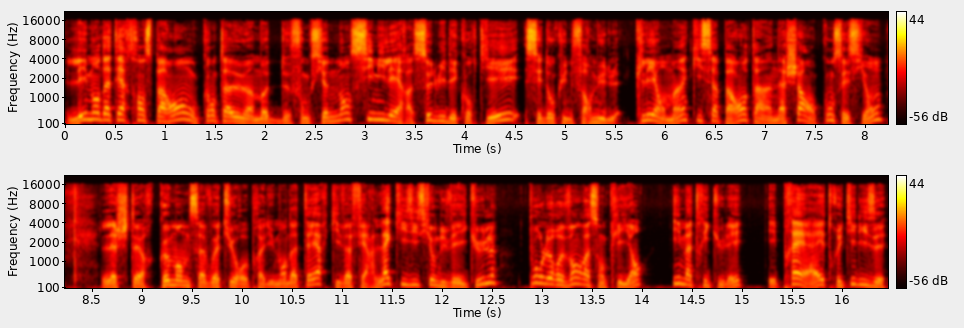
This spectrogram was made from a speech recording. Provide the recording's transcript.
Les mandataires transparents ont quant à eux un mode de fonctionnement similaire à celui des courtiers, c'est donc une formule clé en main qui s'apparente à un achat en concession. L'acheteur commande sa voiture auprès du mandataire qui va faire l'acquisition du véhicule pour le revendre à son client immatriculé et prêt à être utilisé.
